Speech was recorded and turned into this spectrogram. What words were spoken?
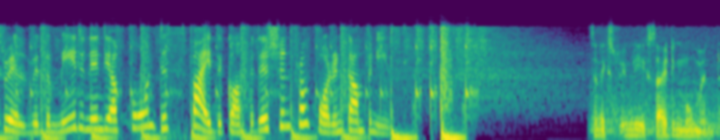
thrilled with the Made in India phone despite the competition from foreign companies. It's an extremely exciting moment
